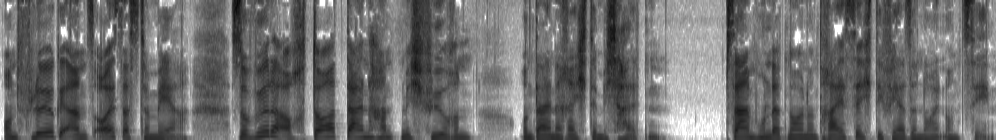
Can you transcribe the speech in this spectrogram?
und flöge ans äußerste Meer, so würde auch dort deine Hand mich führen und deine Rechte mich halten. Psalm 139, die Verse 9 und 10.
